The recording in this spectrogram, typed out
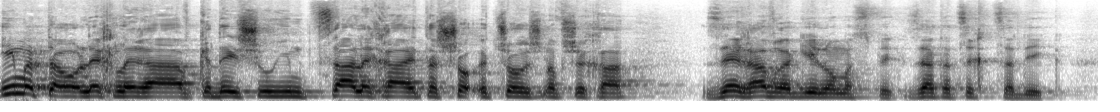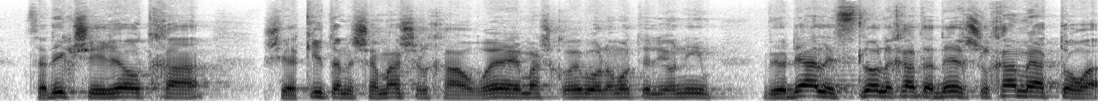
אם אתה הולך לרב כדי שהוא ימצא לך את, השור, את שורש נפשך, זה רב רגיל לא מספיק, זה אתה צריך צדיק. צדיק שיראה אותך, שיכיר את הנשמה שלך, הוא רואה מה שקורה בעולמות עליונים, ויודע לסלול לך את הדרך שלך מהתורה.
